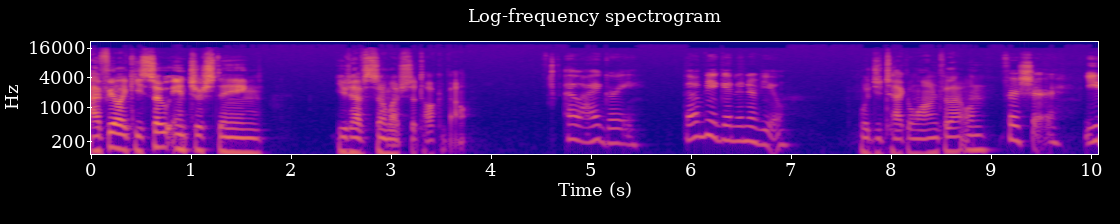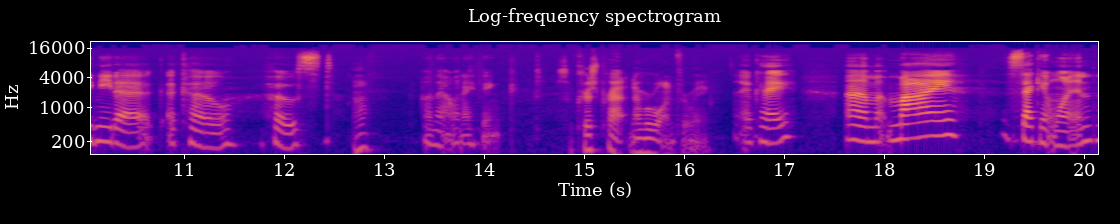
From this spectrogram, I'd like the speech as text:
I feel like he's so interesting. You'd have so much to talk about. Oh, I agree. That would be a good interview Would you tag along for that one? for sure. You'd need a, a co host Oh. on that one, I think. So Chris Pratt, number one for me. Okay. Um, my second one,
